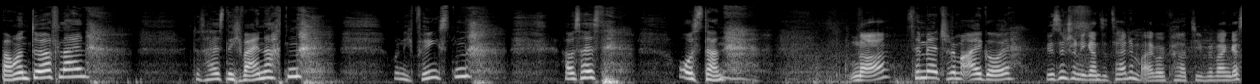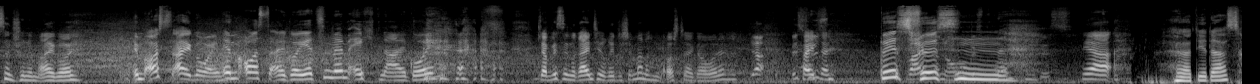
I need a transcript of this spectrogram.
Bauerndörflein. Das heißt nicht Weihnachten und nicht Pfingsten, aber es heißt Ostern. Na, Sind wir jetzt schon im Allgäu? wir sind schon die ganze Zeit im Allgäu, Kathi. Wir waren gestern schon im Allgäu. Im Ostallgäu. Im Ostallgäu. Jetzt sind wir im echten Allgäu. Ich glaube, wir sind rein theoretisch immer noch im Ostallgäu, oder? Ja, bis Füssen. Bis Füssen. Ja. Hört ihr das?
